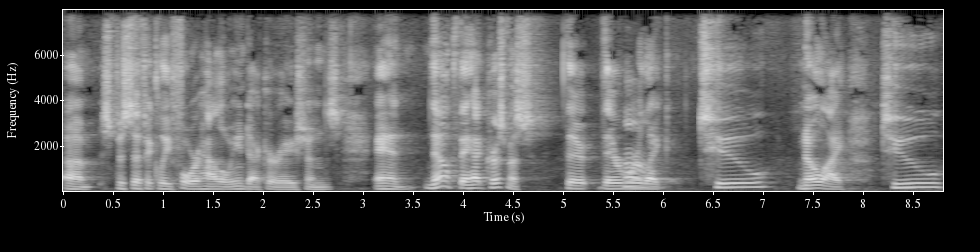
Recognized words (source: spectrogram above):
Um, specifically for Halloween decorations, and no, they had Christmas. There, there were like two, no lie, two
